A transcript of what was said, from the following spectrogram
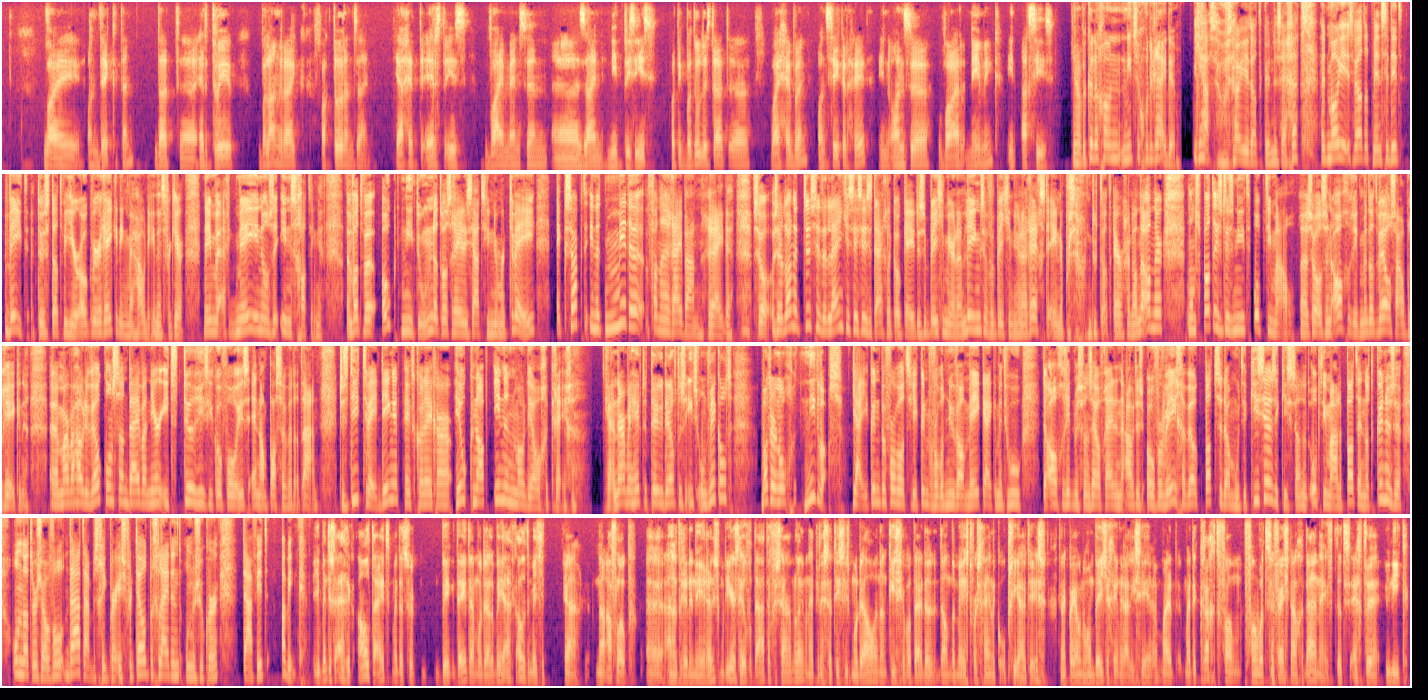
Wij ontdekten dat uh, er twee belangrijke factoren zijn. Ja, het eerste is wij mensen uh, zijn niet precies. Wat ik bedoel is dat uh, wij hebben onzekerheid in onze waarneming in acties. Ja, we kunnen gewoon niet zo goed rijden. Ja, zo zou je dat kunnen zeggen. Het mooie is wel dat mensen dit weten. Dus dat we hier ook weer rekening mee houden in het verkeer. Nemen we eigenlijk mee in onze inschattingen. En wat we ook niet doen, dat was realisatie nummer twee... exact in het midden van een rijbaan rijden. Zo, zolang het tussen de lijntjes is, is het eigenlijk oké. Dus een beetje meer naar links of een beetje meer naar rechts. De ene persoon doet dat erger dan de ander. Ons pad is dus niet optimaal. Uh, zoals een algoritme dat wel zou berekenen. Uh, maar we houden wel constant bij wanneer iets te risicovol is en dan passen we dat aan. Dus die twee dingen heeft collega heel knap in een model gekregen. Ja, en daarmee heeft de TU Delft dus iets ontwikkeld wat er nog niet was. Ja, je kunt bijvoorbeeld, je kunt bijvoorbeeld nu wel meekijken met hoe de algoritmes van zelfrijdende auto's overwegen welk pad ze dan moeten kiezen. Ze kiezen dan het optimale pad en dat kunnen ze omdat er zoveel data beschikbaar is, vertelt begeleidend onderzoeker David Abink. Je bent dus eigenlijk altijd met dat soort big data modellen ben je eigenlijk altijd een beetje ja, na afloop uh, aan het redeneren. Dus je moet eerst heel veel data verzamelen. Dan heb je een statistisch model. En dan kies je wat daar dan de meest waarschijnlijke optie uit is. En dan kan je ook nog een beetje generaliseren. Maar, maar de kracht van, van wat Servesh nou gedaan heeft, dat is echt uh, uniek.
